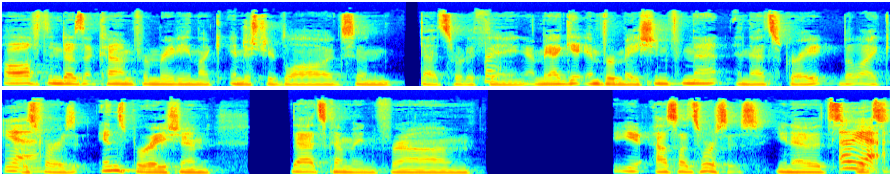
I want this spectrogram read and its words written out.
often doesn't come from reading like industry blogs and that sort of thing. Right. I mean, I get information from that, and that's great. But like yeah. as far as inspiration, that's coming from outside sources. You know, it's oh, yeah. it's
